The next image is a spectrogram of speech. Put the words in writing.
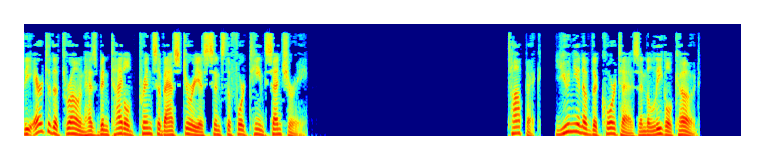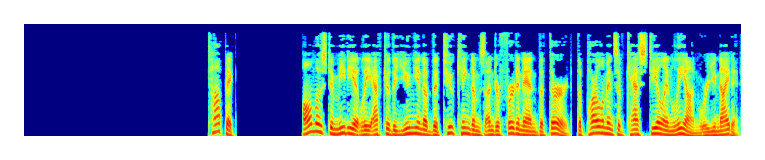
The heir to the throne has been titled Prince of Asturias since the 14th century. Union of the Cortes and the Legal Code Almost immediately after the union of the two kingdoms under Ferdinand III, the parliaments of Castile and Leon were united.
